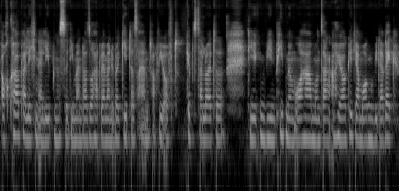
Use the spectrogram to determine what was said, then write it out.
auch körperlichen Erlebnisse, die man da so hat, wenn man übergeht das einfach. Wie oft gibt es da Leute, die irgendwie ein Piepen im Ohr haben und sagen, ach ja, geht ja morgen wieder weg.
